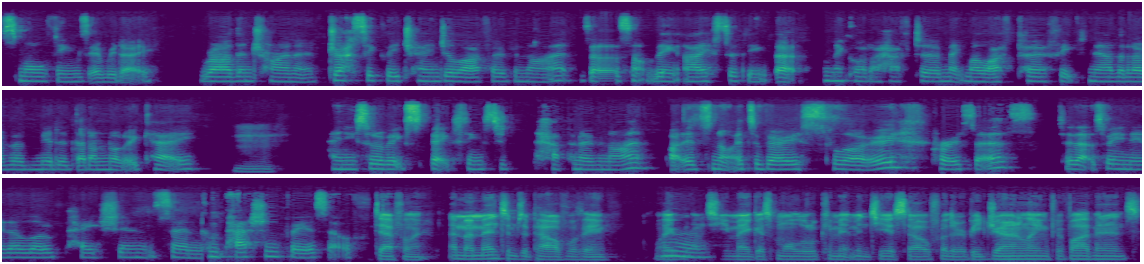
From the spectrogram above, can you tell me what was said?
small things every day rather than trying to drastically change your life overnight. That's something I used to think that, oh my God, I have to make my life perfect now that I've admitted that I'm not okay. Mm. And you sort of expect things to happen overnight, but it's not. It's a very slow process. So that's where you need a lot of patience and compassion for yourself. Definitely. And momentum's a powerful thing. Like Mm. once you make a small little commitment to yourself, whether it be journaling for five minutes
